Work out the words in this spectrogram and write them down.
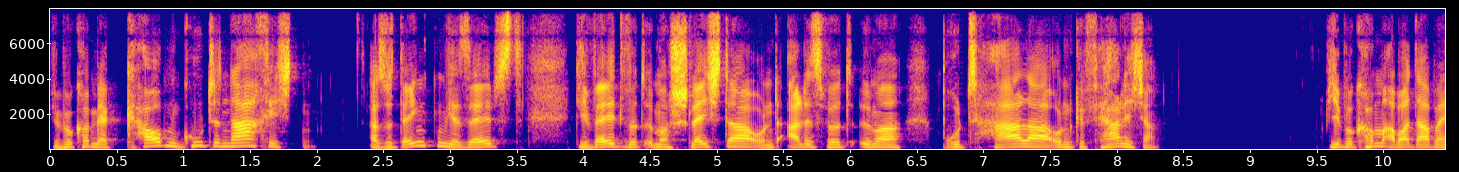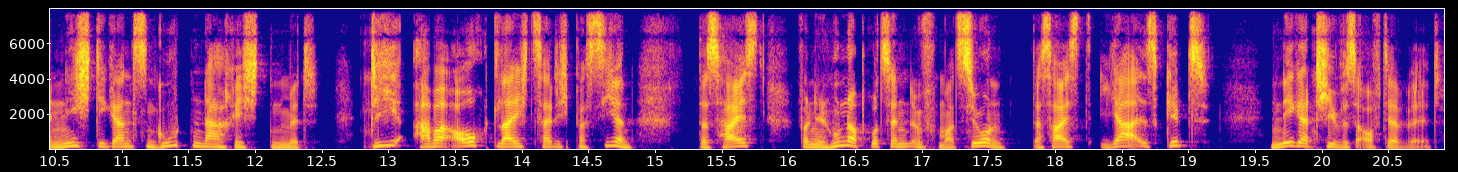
Wir bekommen ja kaum gute Nachrichten. Also denken wir selbst, die Welt wird immer schlechter und alles wird immer brutaler und gefährlicher. Wir bekommen aber dabei nicht die ganzen guten Nachrichten mit, die aber auch gleichzeitig passieren. Das heißt, von den 100% Informationen, das heißt, ja, es gibt Negatives auf der Welt.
